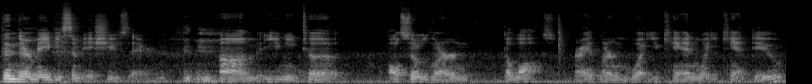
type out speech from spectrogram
then there may be some issues there. Um, you need to also learn the laws, right? Learn what you can, what you can't do,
